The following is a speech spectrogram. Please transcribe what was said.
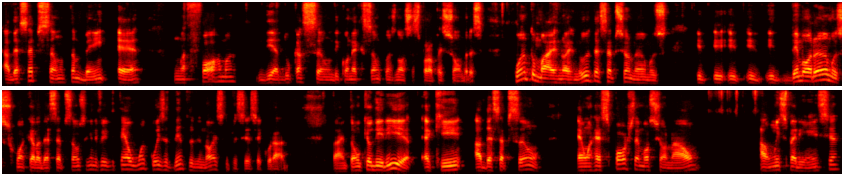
a decepção também é uma forma de educação, de conexão com as nossas próprias sombras. Quanto mais nós nos decepcionamos e, e, e, e, demoramos com aquela decepção, significa que tem alguma coisa dentro de nós que precisa ser curada. Tá? Então, o que eu diria é que a decepção é uma resposta emocional a uma experiência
